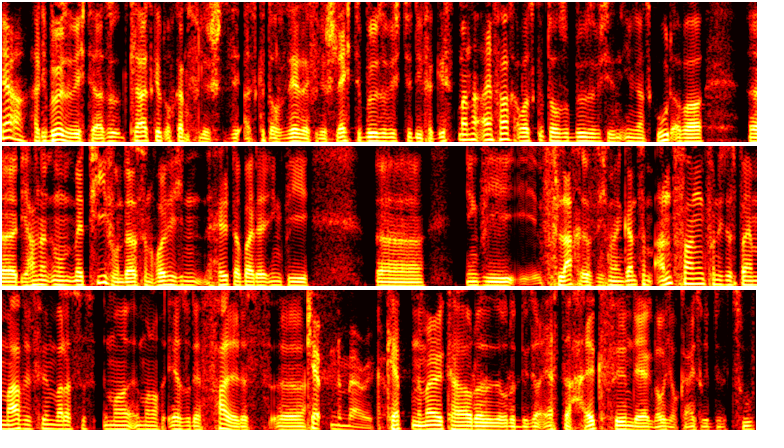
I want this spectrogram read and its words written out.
Ja. halt die Bösewichte. Also klar, es gibt auch ganz viele, es gibt auch sehr, sehr viele schlechte Bösewichte, die vergisst man einfach, aber es gibt auch so Bösewichte, die sind irgendwie ganz gut, aber äh, die haben dann immer mehr Tiefe und da ist dann häufig ein Held dabei, der irgendwie äh, irgendwie flach ist. Ich meine, ganz am Anfang fand ich das beim Marvel-Film war das, das immer immer noch eher so der Fall, dass äh, Captain America. Captain America oder, oder dieser erste Hulk-Film, der ja, glaube ich, auch gar nicht so richtig dazu.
